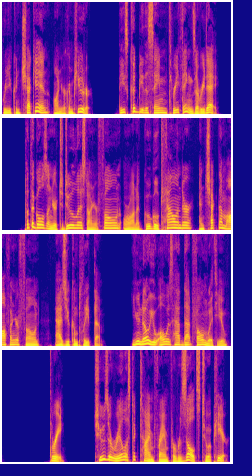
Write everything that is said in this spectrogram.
where you can check in on your computer. These could be the same three things every day. Put the goals on your to do list on your phone or on a Google Calendar and check them off on your phone as you complete them. You know you always have that phone with you. 3. Choose a realistic time frame for results to appear.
